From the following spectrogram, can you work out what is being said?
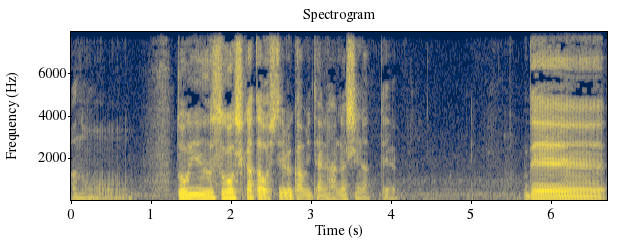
あのー、どういう過ごし方をしてるかみたいな話になって、で、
